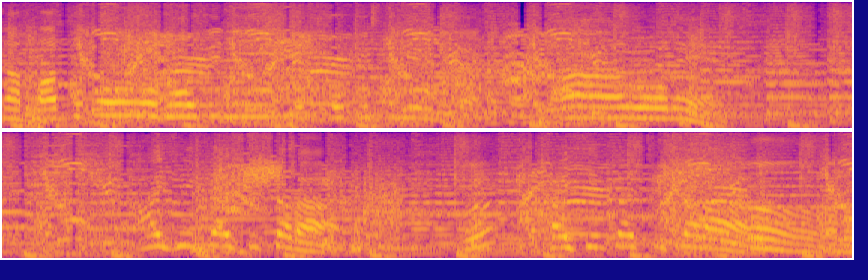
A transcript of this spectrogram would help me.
まあパソコンを同時に接続してみるみたいな感じ。あのね配信開始したら配信開始したら、うん。あの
